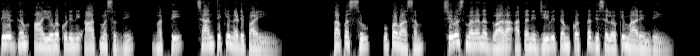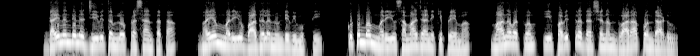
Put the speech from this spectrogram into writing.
తీర్థం ఆ యువకుడిని ఆత్మశుద్ధి భక్తి శాంతికి నడిపాయి. తపస్సు ఉపవాసం శివస్మరణ ద్వారా అతని జీవితం కొత్త దిశలోకి మారింది. దైనందిన జీవితంలో ప్రశాంతత భయం మరియు బాధల నుండి విముక్తి కుటుంబం మరియు సమాజానికి ప్రేమ మానవత్వం ఈ పవిత్ర దర్శనం ద్వారా పొందాడు.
